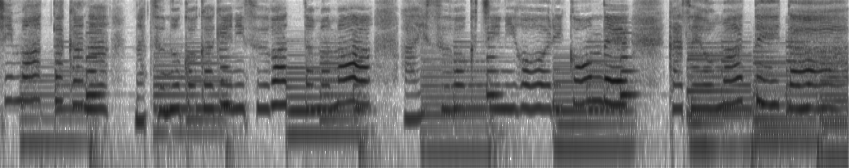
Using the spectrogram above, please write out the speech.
しまったかな？夏の木陰に座ったままアイスを口に放り込んで風を待っていた。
